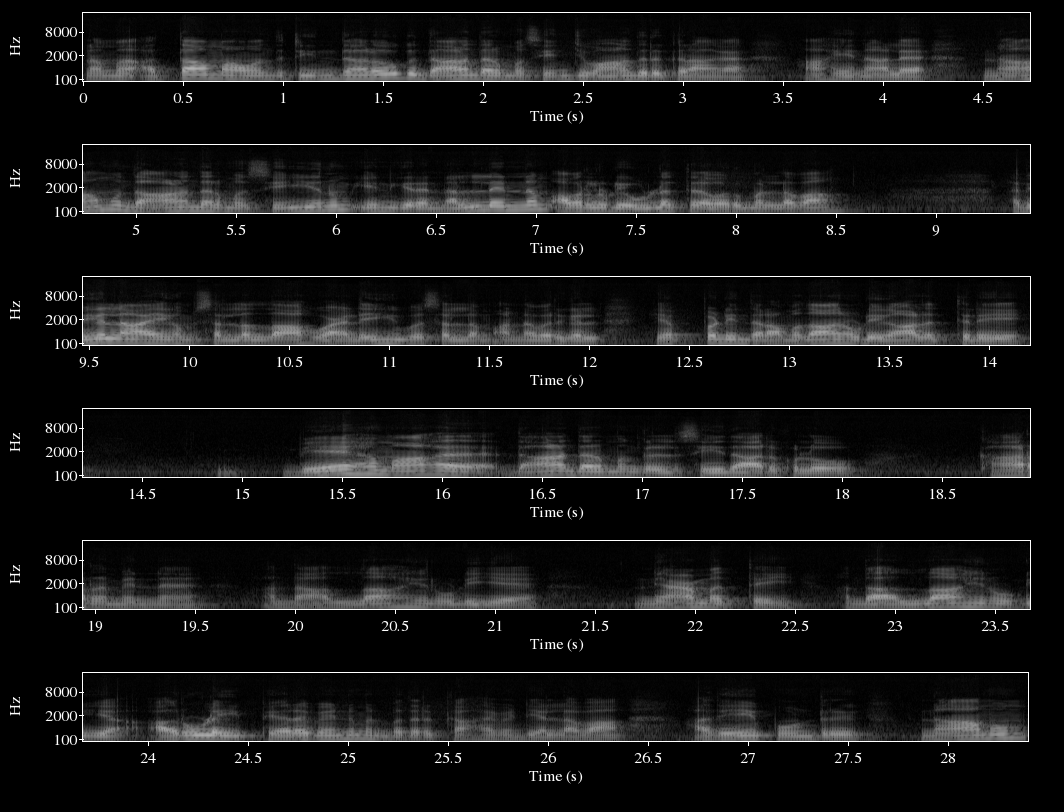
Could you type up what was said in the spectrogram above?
நம்ம அத்தாமா வந்துட்டு இந்த அளவுக்கு தான தர்மம் செஞ்சு வாழ்ந்திருக்கிறாங்க. ஆகையினால நாமும் தான தர்மம் செய்யணும் என்கிற நல்லெண்ணம் அவர்களுடைய உள்ளத்தில் வருமல்லவா நபிகள் நாயகம் சல்லல்லாஹு அலைஹி வசல்லம் அன்னவர்கள் எப்படி இந்த ரமதானுடைய காலத்திலே வேகமாக தான தர்மங்கள் செய்தார்களோ காரணம் என்ன? அந்த அல்லாஹினுடைய ஞாமத்தை அந்த அல்லாஹினுடைய அருளை பெற வேண்டும் என்பதற்காக வேண்டிய அல்லவா? அதே போன்று நாமும்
